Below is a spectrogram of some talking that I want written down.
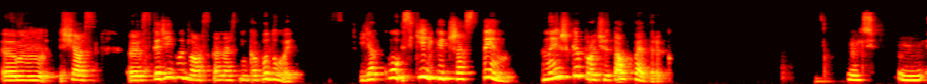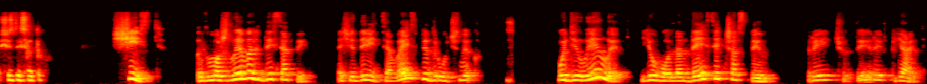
Ем, щас. Е, Скажіть, будь ласка, Настенька, подумай, яку, скільки частин книжки прочитав Петрик? 0,6. Шість з можливих десяти. Значить, дивіться, весь підручник поділили його на 10 частин. 3, 4, 5,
